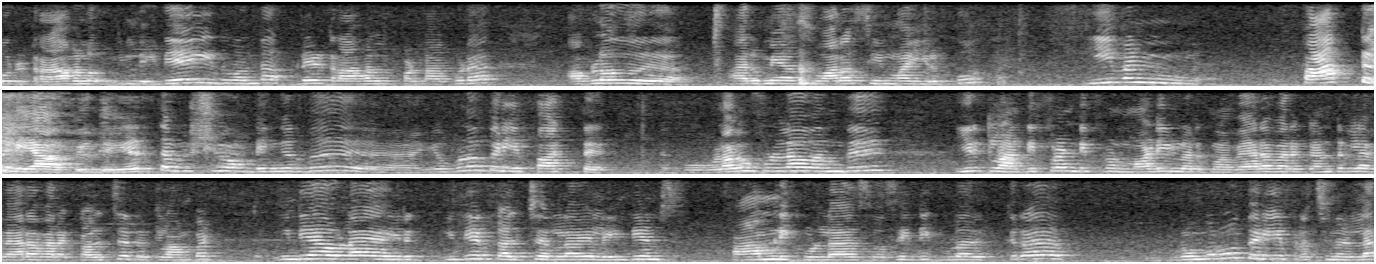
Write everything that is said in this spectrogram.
ஒரு ட்ராவலோ இந்த இதே இது வந்து அப்படியே ட்ராவல் பண்ணால் கூட அவ்வளவு அருமையாக சுவாரஸ்யமாக இருக்கும். ஈவன் ஃபேக்ட் இல்லையா? இப்போ இந்த எடுத்த விஷயம் அப்படிங்கிறது எவ்வளோ பெரிய ஃபேக்ட் இப்போ உலகம் ஃபுல்லாக வந்து இருக்கலாம். டிஃப்ரெண்ட் டிஃப்ரெண்ட் மாடியில் இருக்கலாம். வேற வேற கண்ட்ரியில் வேற வேற கல்ச்சர் இருக்கலாம். பட் இந்தியாவில் இரு இந்தியன் கல்ச்சரில் இல்லை இந்தியன்ஸ் ஃபேமிலிக்குள்ளே சொசைட்டிக்குள்ளே இருக்கிற ரொம்ப ரொம்ப பெரிய பிரச்சனை இல்லை.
